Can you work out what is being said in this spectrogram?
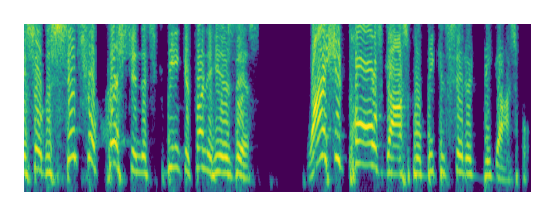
And so the central question that's being confronted here is this. Why should Paul's gospel be considered the gospel?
